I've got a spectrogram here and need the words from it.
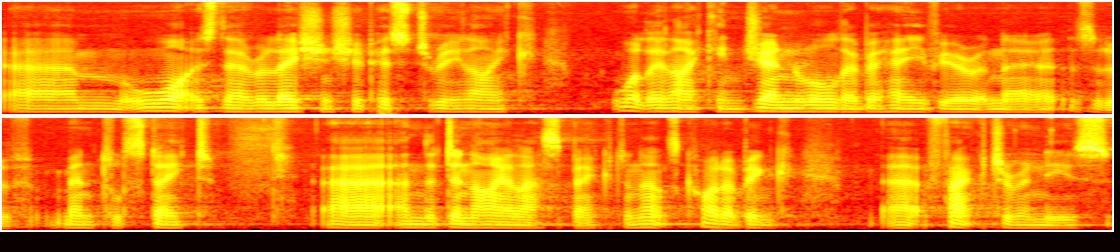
Um, what is their relationship history like? What they like in general, their behavior and their sort of mental state, uh, and the denial aspect. And that's quite a big uh, factor in these,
